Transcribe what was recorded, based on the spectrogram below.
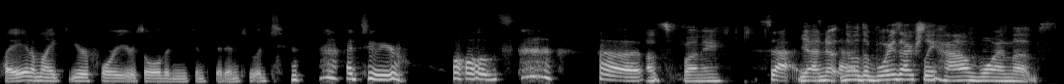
play. And I'm like, you're four years old and you can fit into a two, a two year old's. Uh, that's funny. Yeah, no, no, the boys actually have one that's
